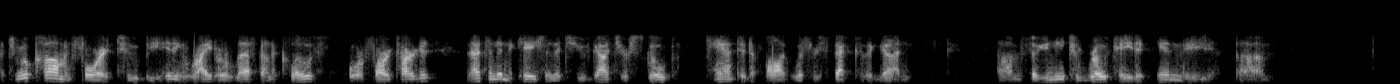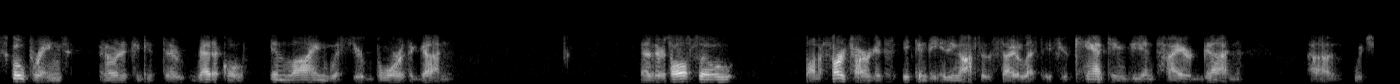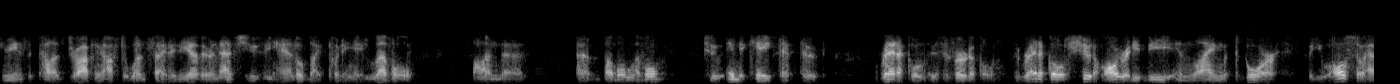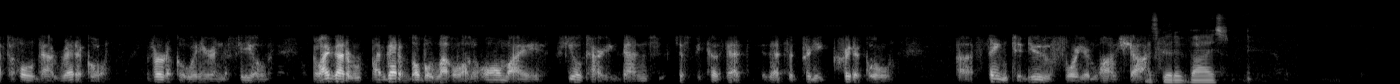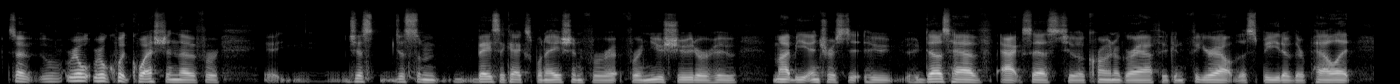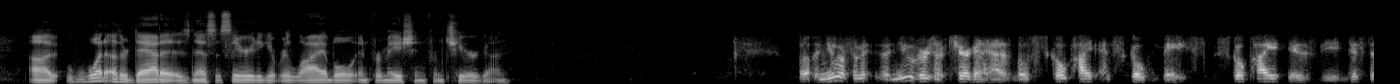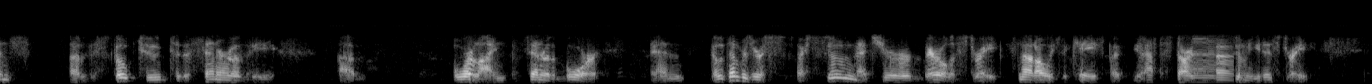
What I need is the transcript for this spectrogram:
It's real common for it to be hitting right or left on a close or far target. That's an indication that you've got your scope canted on, with respect to the gun. Um, so you need to rotate it in the um, scope rings in order to get the reticle in line with your bore of the gun. Now there's also on a far target, it can be hitting off to the side or left if you're canting the entire gun, uh, which means the pellet's dropping off to one side or the other, and that's usually handled by putting a level on the uh, bubble level to indicate that the reticle is vertical. The reticle should already be in line with the bore, but you also have to hold that reticle vertical when you're in the field. So I've got a I've got a bubble level on all my field target guns just because that that's a pretty critical uh, thing to do for your long shot. That's good advice. So real real quick question though for uh, just just some basic explanation for for a new shooter who might be interested who who does have access to a chronograph who can figure out the speed of their pellet uh, what other data is necessary to get reliable information from Chairgun? Well, the newer the new version of Chairgun has both scope height and scope base. Scope height is the distance of the scope tube to the center of the um, bore line, center of the bore, and those numbers are assume that your barrel is straight. It's not always the case, but you have to start assuming it is straight.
